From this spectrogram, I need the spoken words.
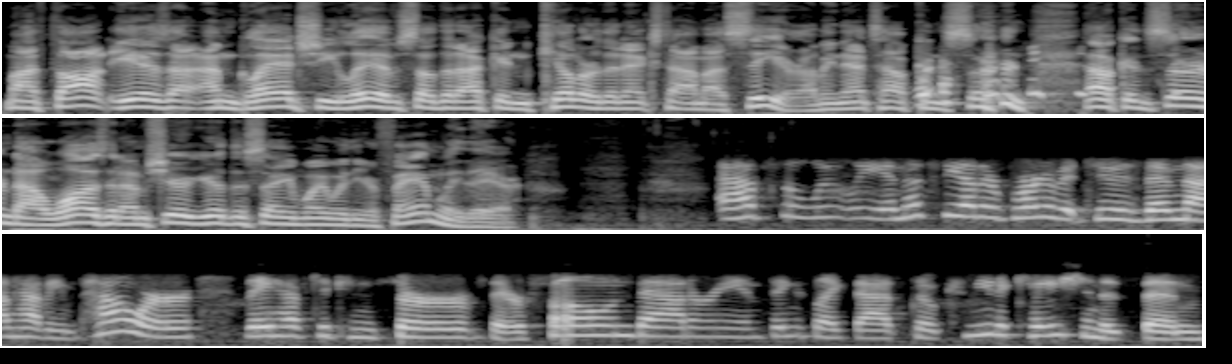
my thought is I, am glad she lives so that I can kill her the next time I see her. I mean, that's how concerned how concerned I was, and I'm sure you're the same way with your family there. Absolutely. And that's the other part of it too is them not having power, they have to conserve their phone battery and things like that. So communication has been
